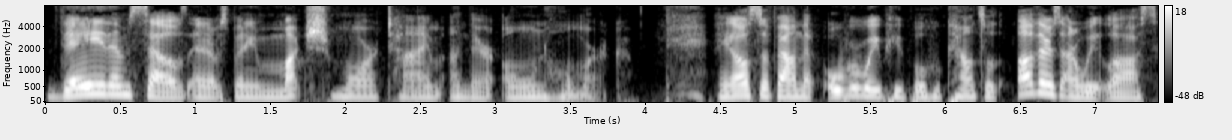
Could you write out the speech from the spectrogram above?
they themselves ended up spending much more time on their own homework. They also found that overweight people who counseled others on weight loss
